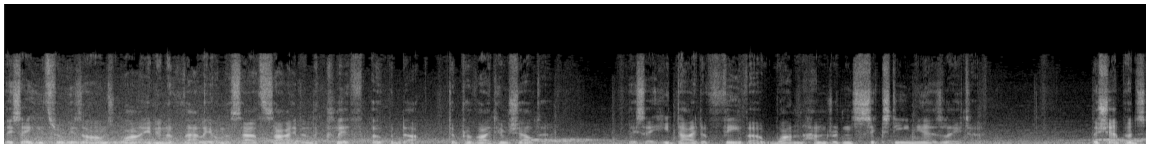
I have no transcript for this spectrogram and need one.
They say he threw his arms wide in a valley on the south side and the cliff opened up to provide him shelter. They say he died of fever 116 years later. The shepherds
